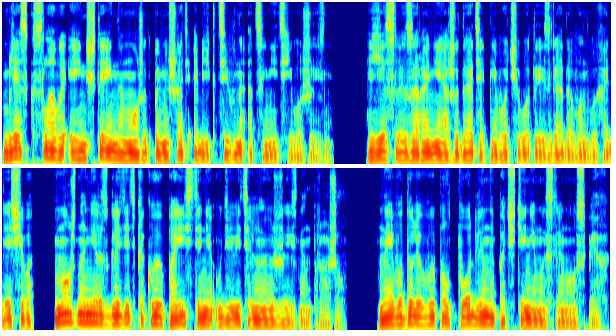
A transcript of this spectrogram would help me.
Блеск славы Эйнштейна может помешать объективно оценить его жизнь. Если заранее ожидать от него чего-то из ряда вон выходящего, можно не разглядеть, какую поистине удивительную жизнь он прожил. На его долю выпал подлинный, почти немыслимый успех.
